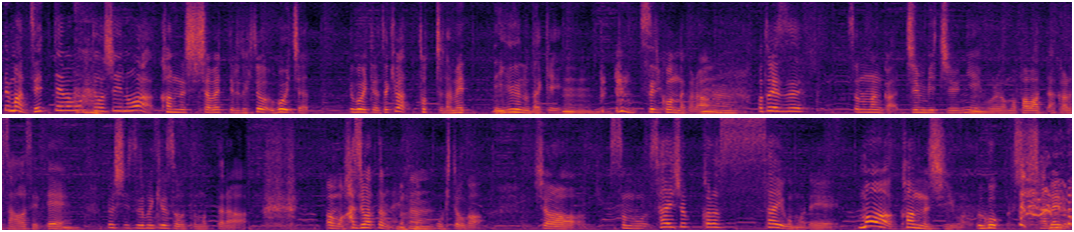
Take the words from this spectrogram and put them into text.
でまあ絶対守ってほしいのは神主喋ってる時と動いちゃ動いてる時は撮っちゃダメっていうのだけうん。刷り込んだから、うん。まあ、とりあえずそのなんか準備中にうん。俺がまあパパって明るさ合わせて、よしズームいけるぞと思ったら あもう始まったのね、ん。お祈祷が。そしたらその最初から最後までまあ神主は動くし喋る。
